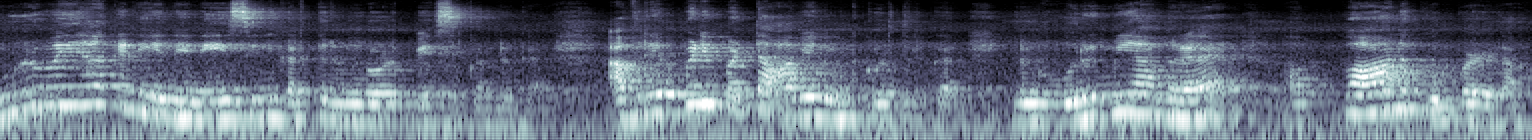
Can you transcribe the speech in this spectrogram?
முழுமையாக நீ என்னை நேசின்னு கர்த்தர் உங்களோட பேசிக்கொண்டிருக்கார். அவர் எப்படிப்பட்ட ஆவியை நமக்கு கொடுத்துருக்கார்? நம்ம உரிமையாக அவரை அப்பான்னு கூப்பிடலாம்.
